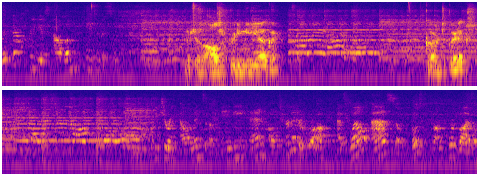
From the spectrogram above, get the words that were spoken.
with their previous album, Intimacy. which was also pretty mediocre. According to critics. featuring elements of indie and alternative rock, as well as some post-punk revival.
